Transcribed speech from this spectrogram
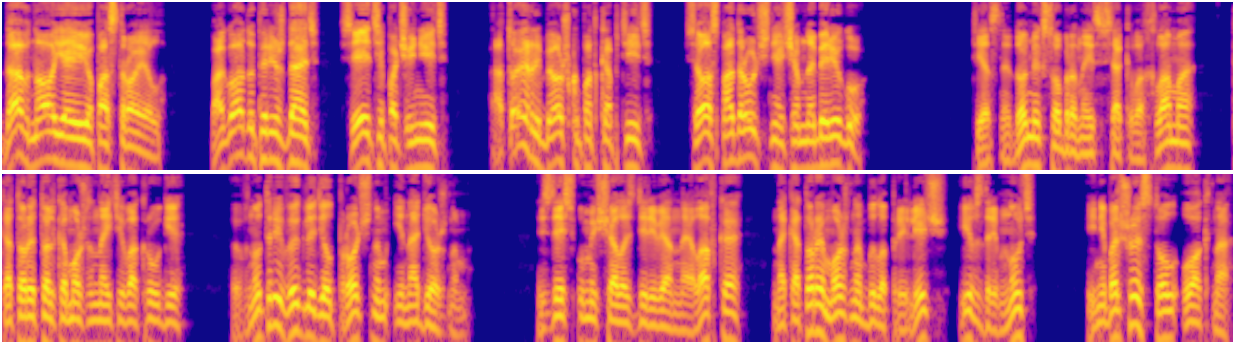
Давно я ее построил. Погоду переждать, сети починить, а то и рыбешку подкоптить. Все сподручнее, чем на берегу. Тесный домик, собранный из всякого хлама, который только можно найти в округе, внутри выглядел прочным и надежным. Здесь умещалась деревянная лавка, на которой можно было прилечь и вздремнуть, и небольшой стол у окна.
